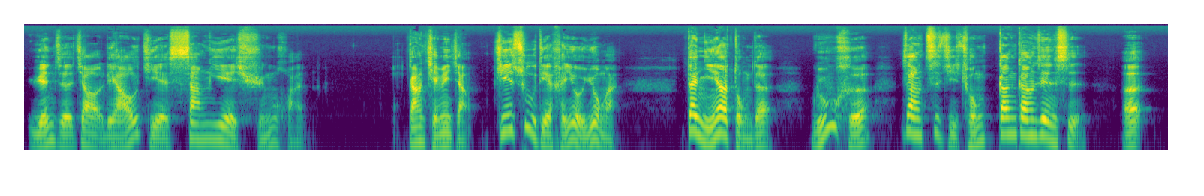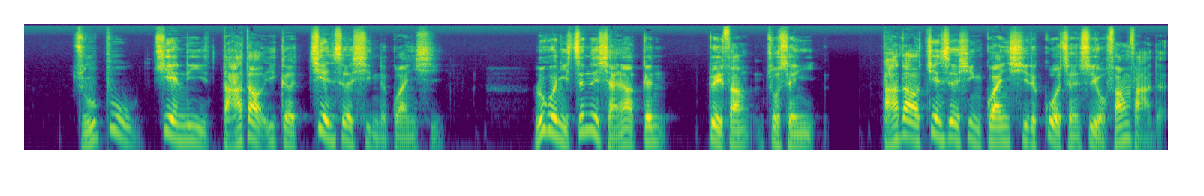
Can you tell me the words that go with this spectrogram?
原则叫了解商业循环。刚前面讲接触点很有用啊，但你要懂得如何让自己从刚刚认识而逐步建立，达到一个建设性的关系。如果你真的想要跟对方做生意，达到建设性关系的过程是有方法的，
